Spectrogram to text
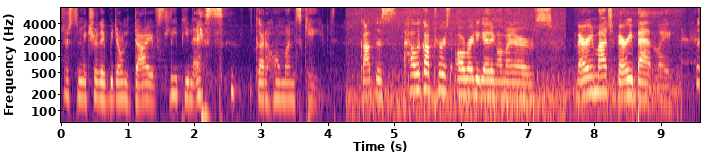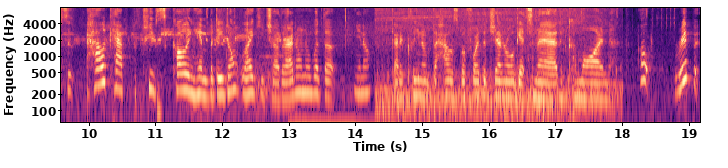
just to make sure that we don't die of sleepiness. Got home unscathed. God, this helicopter is already getting on my nerves. Very much, very badly. Listen, Helicap keeps calling him, but they don't like each other. I don't know what the, you know? Gotta clean up the house before the general gets mad. Come on. Oh, Rip,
